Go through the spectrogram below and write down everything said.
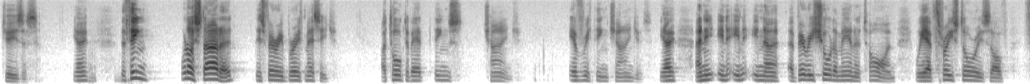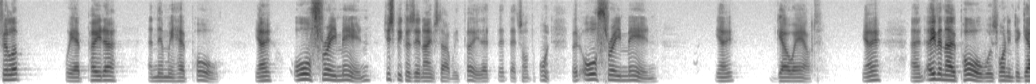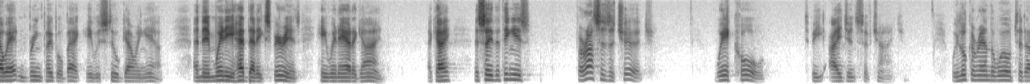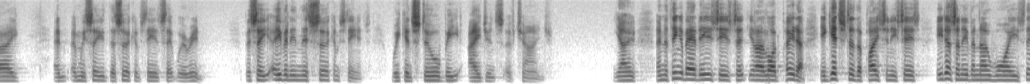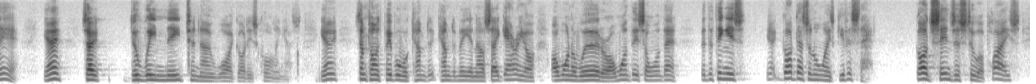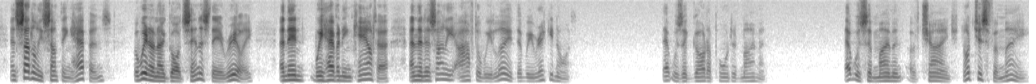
Jesus. You know, the thing, when I started this very brief message, I talked about things change. Everything changes. You know, and in, in, in a, a very short amount of time, we have three stories of Philip, we have Peter, and then we have Paul. You know, all three men just because their names start with P, that, that, that's not the point. But all three men, you know, go out. You know? And even though Paul was wanting to go out and bring people back, he was still going out. And then when he had that experience, he went out again. Okay? And see, the thing is, for us as a church, we're called to be agents of change. We look around the world today and, and we see the circumstance that we're in. But see, even in this circumstance, we can still be agents of change. You know, and the thing about it is, is that, you know, like Peter, he gets to the place and he says he doesn't even know why he's there. You know? So do we need to know why God is calling us? You know, sometimes people will come to, come to me and they'll say, Gary, I, I want a word or I want this, I want that. But the thing is, you know, God doesn't always give us that. God sends us to a place and suddenly something happens, but we don't know God sent us there really. And then we have an encounter, and then it's only after we leave that we recognize that was a God appointed moment. That was a moment of change, not just for me,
